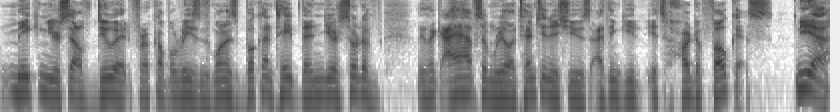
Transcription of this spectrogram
making yourself do it for a couple of reasons. One is book on tape. Then you're sort of like I have some real attention issues. I think you it's hard to focus yeah,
